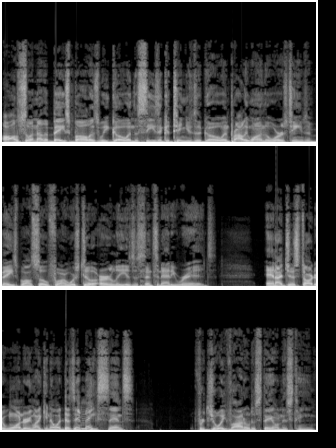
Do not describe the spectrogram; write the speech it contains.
Also, another baseball as we go and the season continues to go, and probably one of the worst teams in baseball so far. We're still early. Is the Cincinnati Reds, and I just started wondering, like, you know what? Does it make sense for Joey Votto to stay on this team?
